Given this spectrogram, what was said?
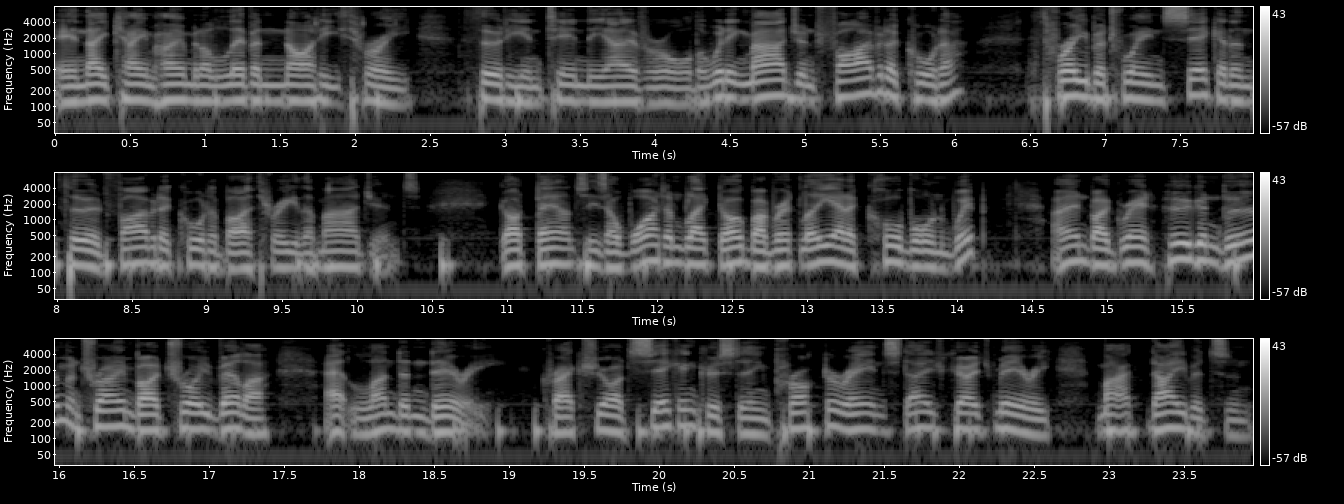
and they came home at 1193 30 and 10 the overall. The winning margin five and a quarter three between second and third five and a quarter by three the margins. Got bounce is a white and black dog by Brett Lee at a Corborn whip owned by Grant Hugenboom and trained by Troy Vella at Londonderry. Crack shot second, Christine Proctor and Stagecoach Mary, Mark Davidson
